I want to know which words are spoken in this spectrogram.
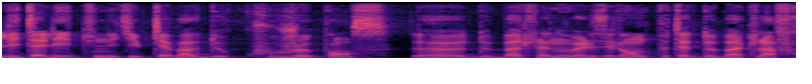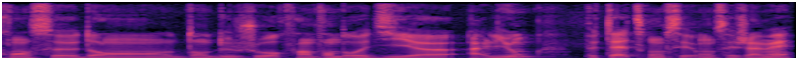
L'Italie est une équipe capable de coup, je pense, euh, de battre la Nouvelle-Zélande, peut-être de battre la France dans, dans deux jours, enfin vendredi euh, à Lyon, peut-être, on sait, on sait jamais.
